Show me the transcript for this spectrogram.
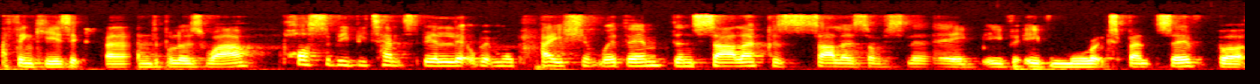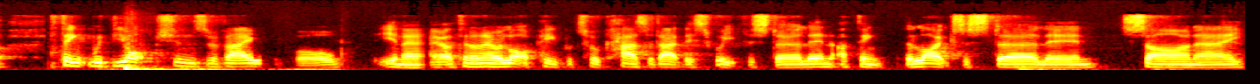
I think he is expendable as well. Possibly be tempted to be a little bit more patient with him than Salah because Salah's obviously even, even more expensive. But I think with the options available, you know, I know a lot of people took Hazard out this week for Sterling. I think the likes of Sterling, Sane,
